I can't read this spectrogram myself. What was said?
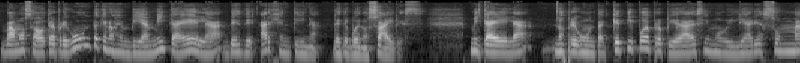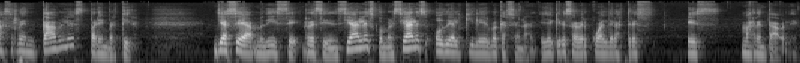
Vamos a otra pregunta que nos envía Micaela desde Argentina, desde Buenos Aires. Micaela nos pregunta, ¿qué tipo de propiedades inmobiliarias son más rentables para invertir? Ya sea, me dice, residenciales, comerciales o de alquiler vacacional. Ella quiere saber cuál de las tres es más rentable.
